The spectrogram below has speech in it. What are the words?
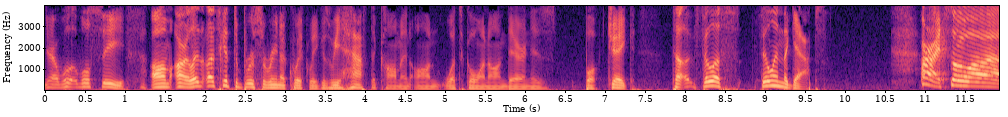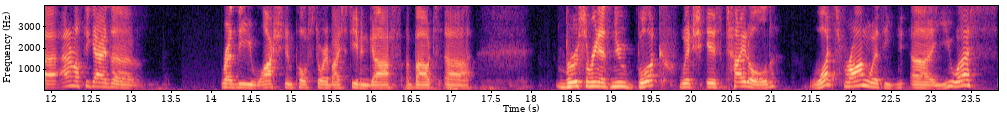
Yeah, we'll we'll see. Um, all right, let, let's get to Bruce Arena quickly because we have to comment on what's going on there in his book. Jake, tell, fill us fill in the gaps. All right, so uh, I don't know if you guys uh, read the Washington Post story by Steven Goff about uh, Bruce Arena's new book, which is titled "What's Wrong with uh, U.S."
